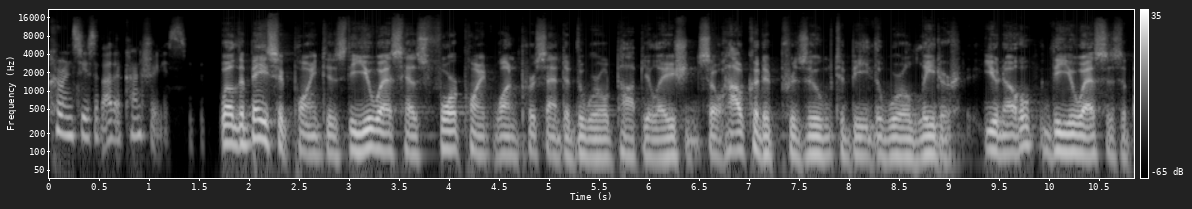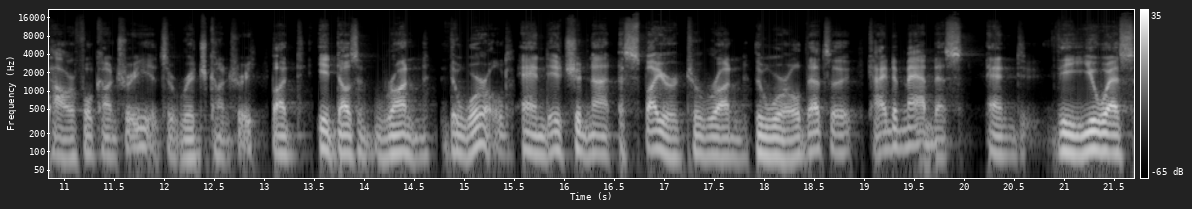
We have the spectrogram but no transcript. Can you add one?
currencies of other countries. Well, the basic point is the U.S. has 4.1% of the world population. So, how could it presume to be the world leader? You know, the U.S. is a powerful country, it's a rich country, but it doesn't run the world, and it should not aspire to run the world. That's a kind of madness. And the U.S.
